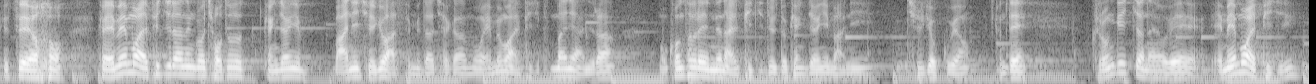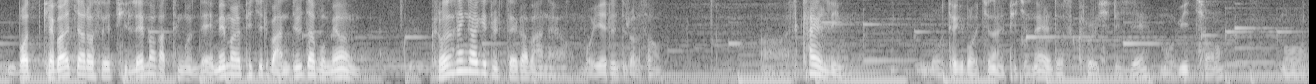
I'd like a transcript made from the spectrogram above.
글쎄요. 그 MMORPG라는 거 저도 굉장히 많이 즐겨 왔습니다. 제가 뭐 MMORPG뿐만이 아니라 뭐 콘솔에 있는 RPG들도 굉장히 많이 즐겼고요. 근데 그런 게 있잖아요. 왜 MMORPG 뭐 개발자로서의 딜레마 같은 건데 MMORPG를 만들다 보면 그런 생각이 들 때가 많아요. 뭐 예를 들어서 어, 스카이림 뭐 되게 멋진 RPG잖아요. 엘더 스크롤 시리즈의 뭐 위쳐 뭐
